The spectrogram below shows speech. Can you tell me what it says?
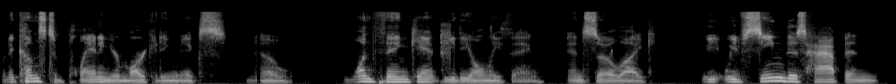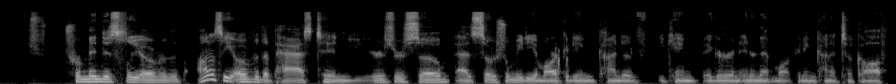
when it comes to planning your marketing mix you know one thing can't be the only thing. And so like we we've seen this happen tremendously over the honestly over the past 10 years or so as social media marketing kind of became bigger and internet marketing kind of took off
